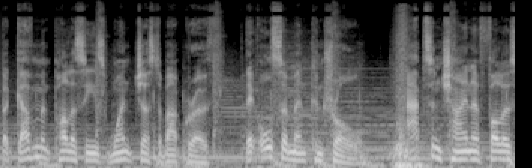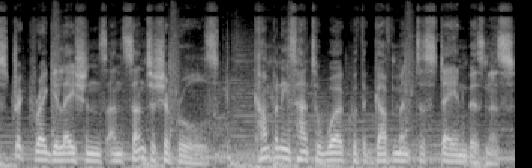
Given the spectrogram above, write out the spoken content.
But government policies weren't just about growth, they also meant control. Apps in China follow strict regulations and censorship rules. Companies had to work with the government to stay in business.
